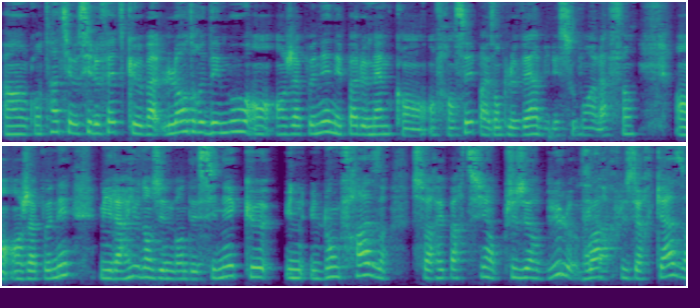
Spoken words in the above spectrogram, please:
en contrainte, il y a aussi le fait que bah, l'ordre des mots en, japonais n'est pas le même qu'en français. Par exemple, le verbe, il est souvent à la fin en, japonais, mais il arrive dans une bande dessinée que une, une longue phrase soit répartie en plusieurs bulles, voire plusieurs cases,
